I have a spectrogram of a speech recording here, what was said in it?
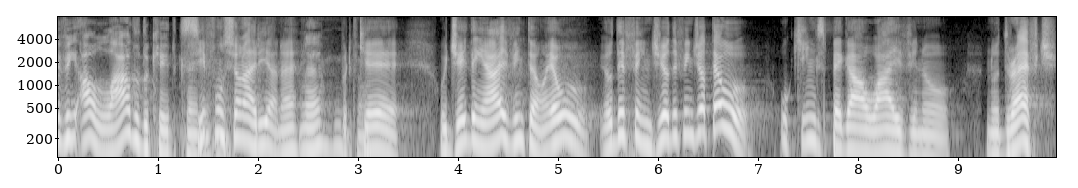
Ivey ao lado do Cade Se Cunningham. funcionaria, né? É, então. Porque o Jaden Ive, então, eu, eu defendi, eu defendi até o, o Kings pegar o Ive no, no draft.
